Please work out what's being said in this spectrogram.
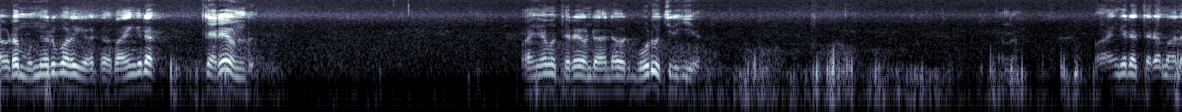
അവിടെ മുന്നേറുമ്പോൾ കേട്ടോ. ഭയങ്കര തിരയുണ്ട്. ഭയങ്കര തിരയുണ്ട്. അതിന്റെ ഒരു ബോർഡ് വെച്ചിരിക്കുക ഭയങ്കര തിരമാല.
